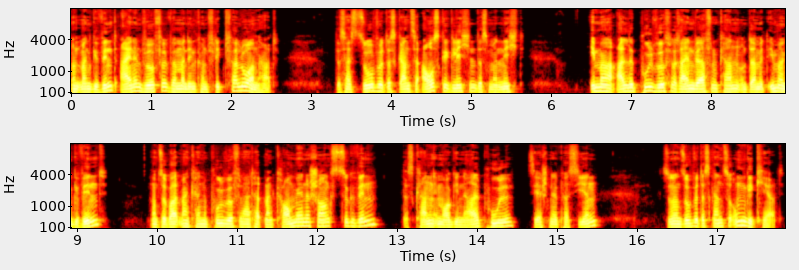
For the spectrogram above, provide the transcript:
und man gewinnt einen Würfel, wenn man den Konflikt verloren hat. Das heißt, so wird das Ganze ausgeglichen, dass man nicht immer alle Poolwürfel reinwerfen kann und damit immer gewinnt. Und sobald man keine Poolwürfel hat, hat man kaum mehr eine Chance zu gewinnen. Das kann im Originalpool sehr schnell passieren. Sondern so wird das Ganze umgekehrt.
